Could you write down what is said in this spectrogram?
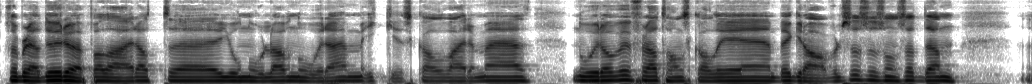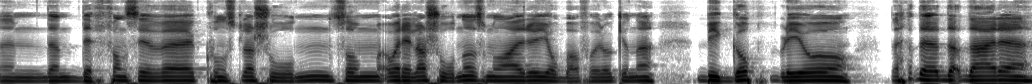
Så ble det jo røpa der at uh, Jon Olav Norheim ikke skal være med nordover, for at han skal i begravelse. Så sånn sett den, um, den defensive konstellasjonen som, og relasjonene som han har jobba for å kunne bygge opp, blir jo det, det, det er eh,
